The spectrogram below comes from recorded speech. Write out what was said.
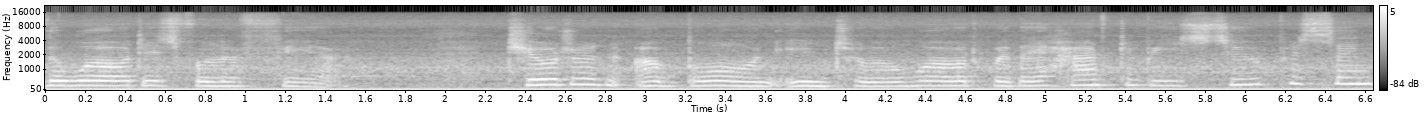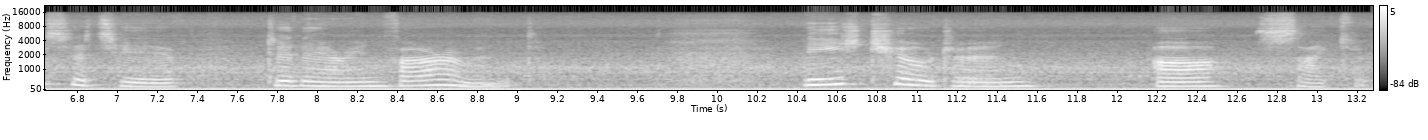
the world is full of fear. Children are born into a world where they have to be super sensitive to their environment. These children are psychic.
